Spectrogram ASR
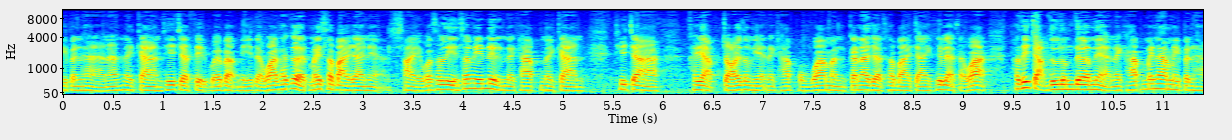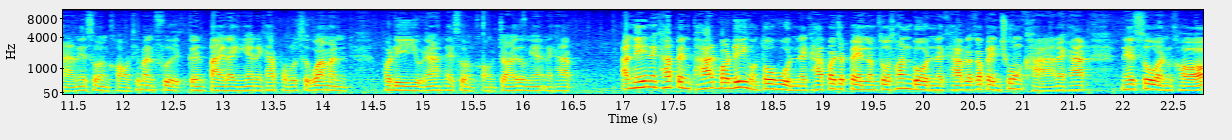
มีปัญหานะในการที่จะติดไว้แบบนี้ แต่ว่าถ้าเกิดไม่สบายใจเนี่ยใส่วัสลีนสักนิดหนึ่งนะครับในการที่จะขยับจอยตรงนี้นะครับผมว่ามันก็น่าจะสบายใจขึ้นแหละแต่ว่าเท่าที่จับดูเดิมๆเนี่ยนะครับไม่น่ามีปัญหาในส่วนของที่มันฝืดเกินไปอะไรเงี้ยนะครับผมรู้สึกว่ามันพอดีอยู่นะในส่วนของจอยตรงนี้นะครับอันนี้นะครับเป็นพาร์ทบอดี้ของตัวหุ่นนะครับก็จะเป็นลำตัวท่อนบนนะครับแล้วก็เป็นช่วงขานะครับในส่วนของ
